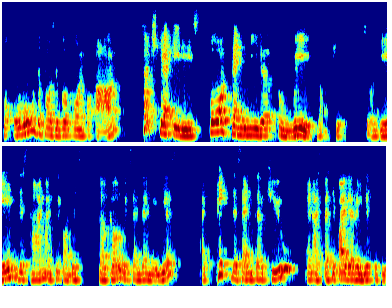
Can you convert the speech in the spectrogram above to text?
for all the possible points for R, such that it is four centimeter away from Q. So again, this time I click on this circle with center and radius. I pick the center Q and I specify the radius to be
